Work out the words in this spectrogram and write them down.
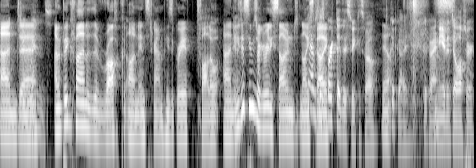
And Two uh, wins. I'm a big fan of The Rock on Instagram. He's a great follow, and he just seems like a really sound, nice yeah, it was guy. his birthday this week as well. Yeah. good guy, good guy. And he had a daughter.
